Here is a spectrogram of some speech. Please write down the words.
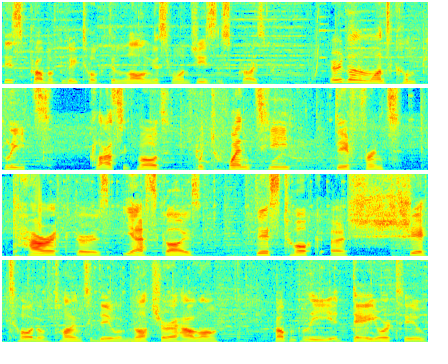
this probably took the longest one, Jesus Christ. You're going to want to complete Classic Mode with 20 different characters. Yes, guys, this took a shit ton of time to do. I'm not sure how long. Probably a day or two.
